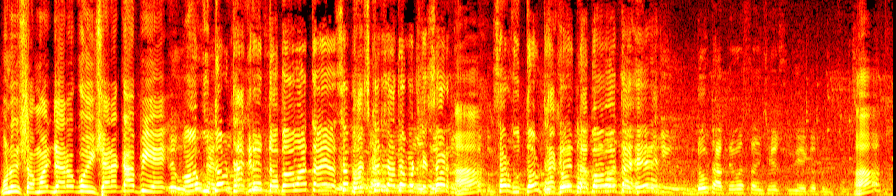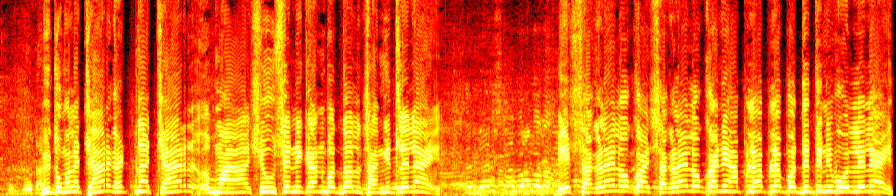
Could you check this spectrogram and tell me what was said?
म्हणून समजदारो को इशारा काफी आहे उद्धव ठाकरे दबावात आहे असं भास्कर जाधव म्हटले. सर हा? सर उद्धव ठाकरे दबावात आहे. उद्धव ठाकरेवर संशय सुरू आहे का तुमची? हा? मी तुम्हाला चार घटना चार मा- शिवसैनिकांबद्दल सांगितलेलं आहे हे सगळ्या लोक सगळ्या लोकांनी आपल्या आपल्या पद्धतीने बोललेले आहेत.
